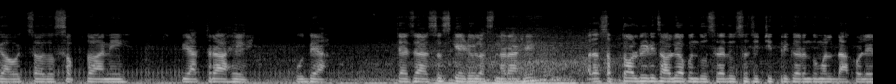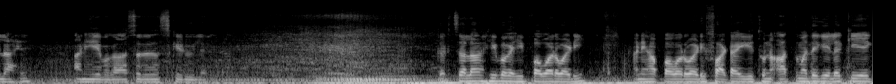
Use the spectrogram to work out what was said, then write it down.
गावचा जो सप्ताह आणि यात्रा आहे उद्या त्याचं असं स्केड्यूल असणार आहे. आता सप्ताह ऑलरेडी चालू आहे. आपण दुसऱ्या दिवसाचे चित्रीकरण तुम्हाला दाखवलेलं आहे. आणि हे बघा असं त्याचं स्केड्यूल आहे. तर चला ही बघा ही पवारवाडी. आणि हा पवारवाडी फाटा इथून आतमध्ये गेलं की एक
